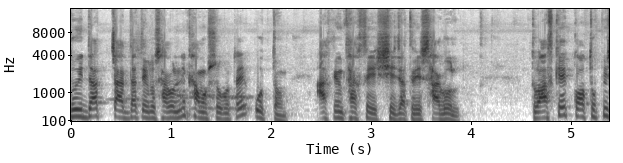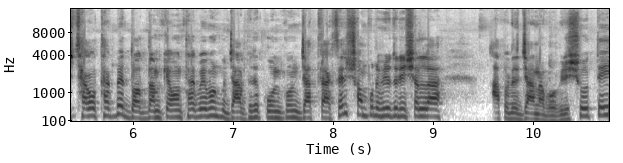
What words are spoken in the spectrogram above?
দুই দাঁত চার দাঁত এগুলো ছাগল নিয়ে খামার শুরু করতে উত্তম। আজকে থাকছে সে জাতের ছাগল। তো আজকে কত পিস ছাগল থাকবে, দরদাম কেমন থাকবে এবং যার ভিতরে কোন কোন জাত রাখছেন, সম্পূর্ণ ভিডিওতে ইনশাল্লাহ আপনাদের জানাব। শুরুতেই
